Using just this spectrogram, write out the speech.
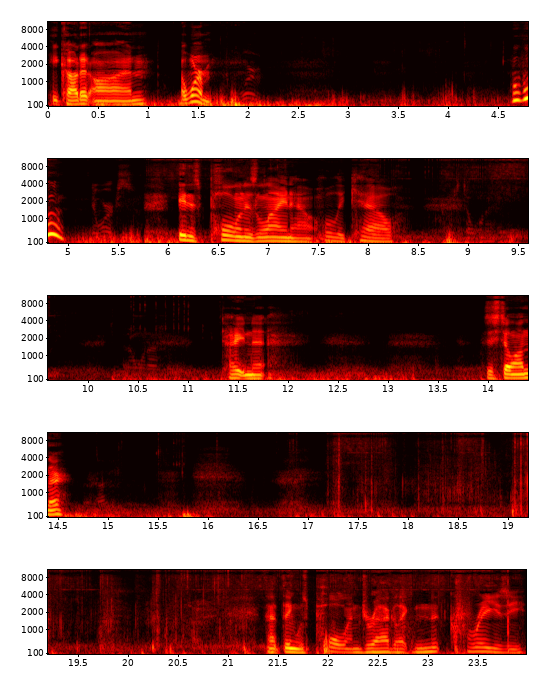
He caught it on a worm. Worm. Woo woo. It is pulling his line out. Holy cow. Just don't wanna, I don't wanna Tighten it. Is it still on there? That thing was pulling drag like n- crazy.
